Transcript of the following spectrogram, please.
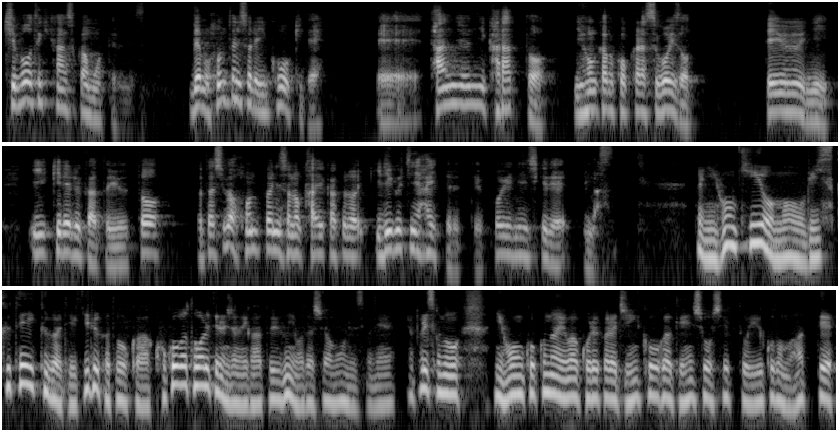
希望的観測は持ってるんです。でも本当にそれ移行期で、えー、単純にカラッと日本株ここからすごいぞっていうふうに言い切れるかというと私は本当にその改革の入り口に入ってるっていうこういう認識でいます。日本企業もリスクテイクができるかどうか、ここが問われてるんじゃないかなというふうに私は思うんですよね。やっぱりその日本国内はこれから人口が減少していくということもあって、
